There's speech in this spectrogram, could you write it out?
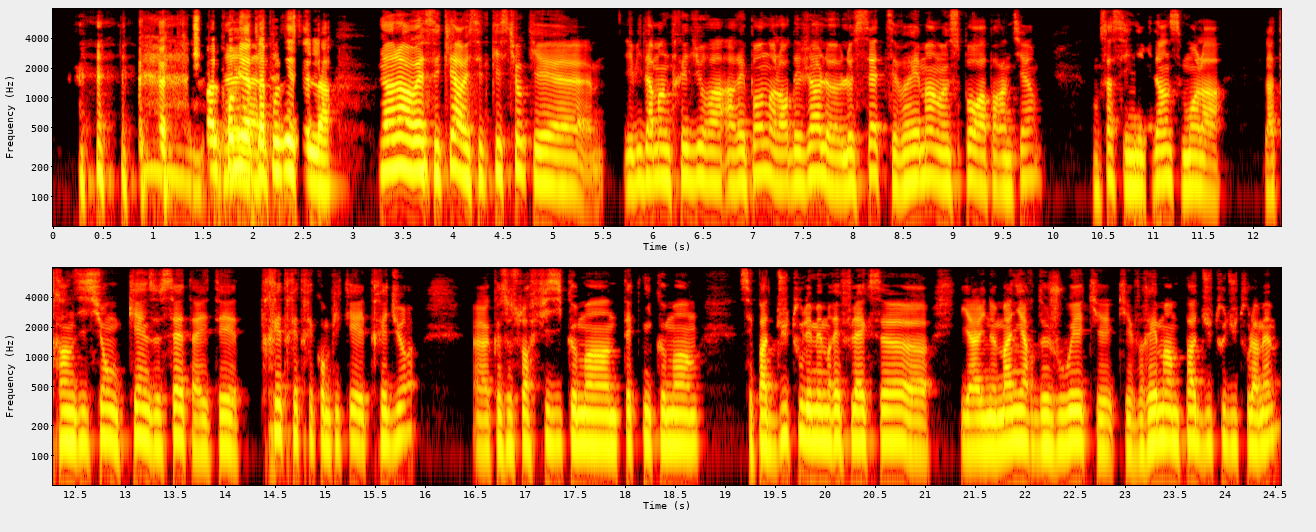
Je suis pas le premier à te la poser celle-là. Non, non, ouais, c'est clair, mais c'est une question qui est évidemment très dure à, répondre. Alors déjà, le, 7, c'est vraiment un sport à part entière. Donc ça, c'est une évidence. Moi, la, transition 15-7 a été très, très, très compliquée et très dure, que ce soit physiquement, techniquement c'est pas du tout les mêmes réflexes. Euh, il y a une manière de jouer qui est, vraiment pas du tout, du tout la même.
